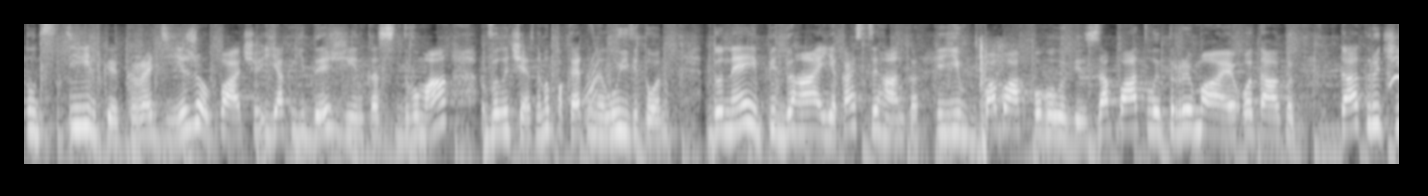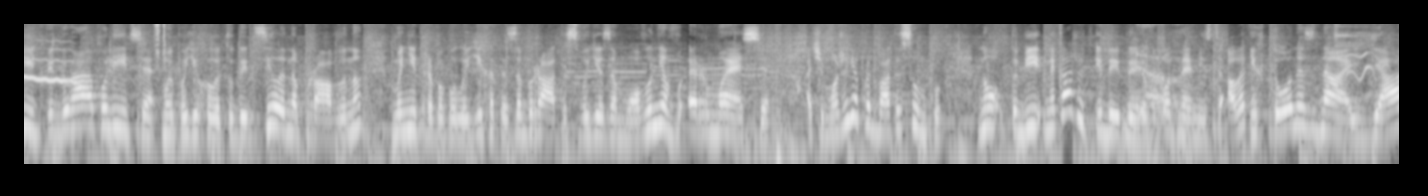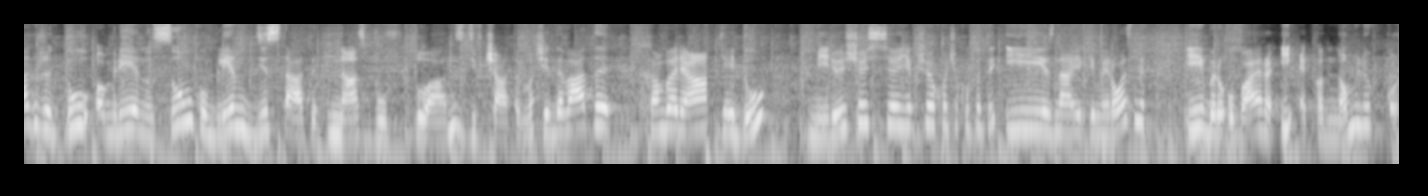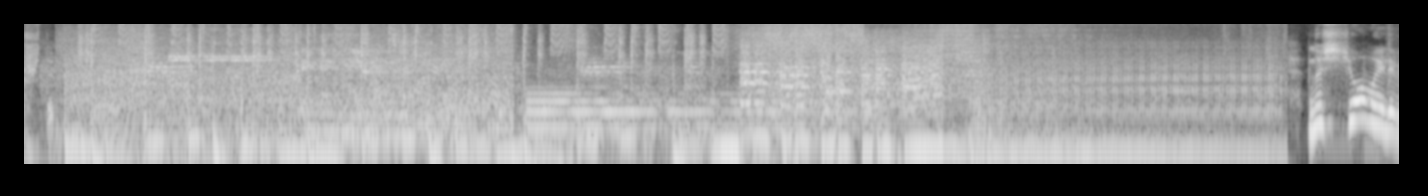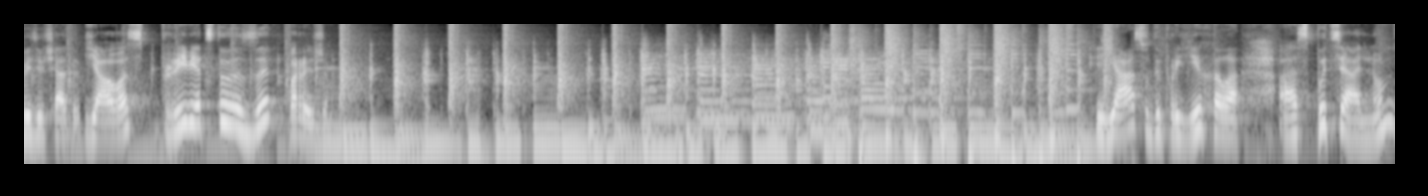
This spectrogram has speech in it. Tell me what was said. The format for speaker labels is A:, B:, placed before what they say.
A: Тут стільки крадіжок. Бачу, як йде жінка з двома величезними пакетами Луї Вітон. До неї підбігає якась циганка, її бабах по голові, запатли тримає отак от. Та кричить, підбігає поліція. Ми поїхали туди ціленаправлено. Мені треба було їхати забирати своє замовлення в Ермесі. А чи можу я придбати сумку? Ну тобі не кажуть, іди ти в одне місце, але ніхто не знає, як же ту омріяну сумку, блін, дістати. У нас був план з дівчатами. Чи давати хамбаря? Я йду. Міряю щось, якщо я хочу купити, і знаю, який мій розмір, і беру у байера і економлю кошти. Ну що, мої любі дівчата, я вас привітствую з Парижа. Я сюди приїхала спеціально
